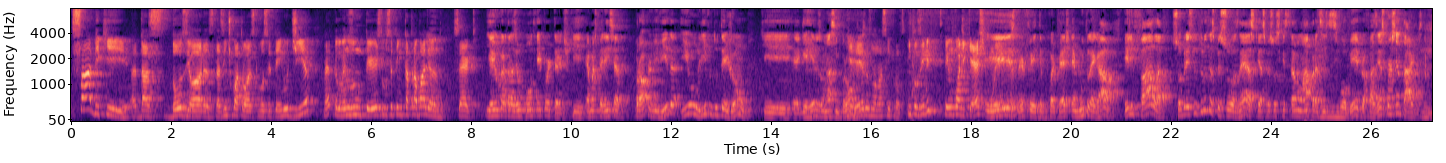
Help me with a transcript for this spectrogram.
sabe que eh, das 12 horas, das 24 horas que você tem no dia, né, pelo menos um terço você tem que estar tá trabalhando, certo? E aí eu quero trazer um ponto que é importante, que é uma experiência própria vivida e o livro do Tejon, que é Guerreiros Não Nascem Prontos. Guerreiros Não Nascem Prontos. Inclusive, tem um podcast com Isso, ele. Né? perfeito. Tem um podcast que é muito legal. Ele fala sobre a estrutura das pessoas, né? As, que, as pessoas que estão lá para desenvolver, para fazer as porcentagens. Uhum.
